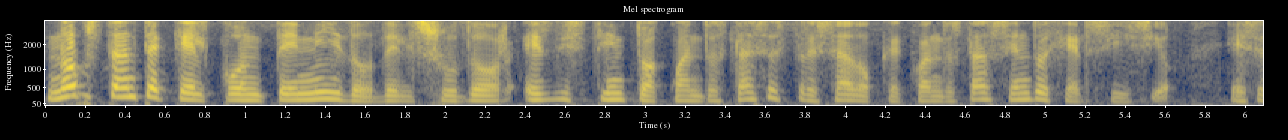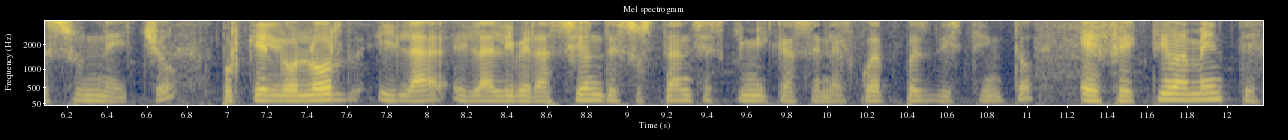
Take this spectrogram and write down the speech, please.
No obstante que el contenido del sudor es distinto a cuando estás estresado que cuando estás haciendo ejercicio, ese es un hecho, porque el olor y la, y la liberación de sustancias químicas en el cuerpo es distinto. Efectivamente,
